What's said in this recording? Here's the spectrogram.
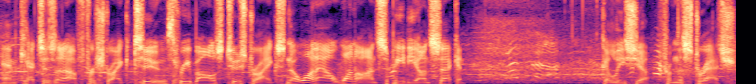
and catches enough for strike two. Three balls, two strikes, no one out, one on. Sapedi on second. Galicia from the stretch.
